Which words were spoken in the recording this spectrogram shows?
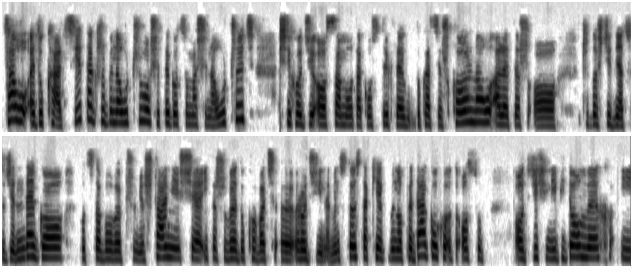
całą edukację, tak żeby nauczyło się tego, co ma się nauczyć, jeśli chodzi o samą taką stricte edukację szkolną, ale też o czynności dnia codziennego, podstawowe przemieszczanie się i też wyedukować e, rodzinę. Więc to jest taki jakby no pedagog od osób, od dzieci niewidomych i,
